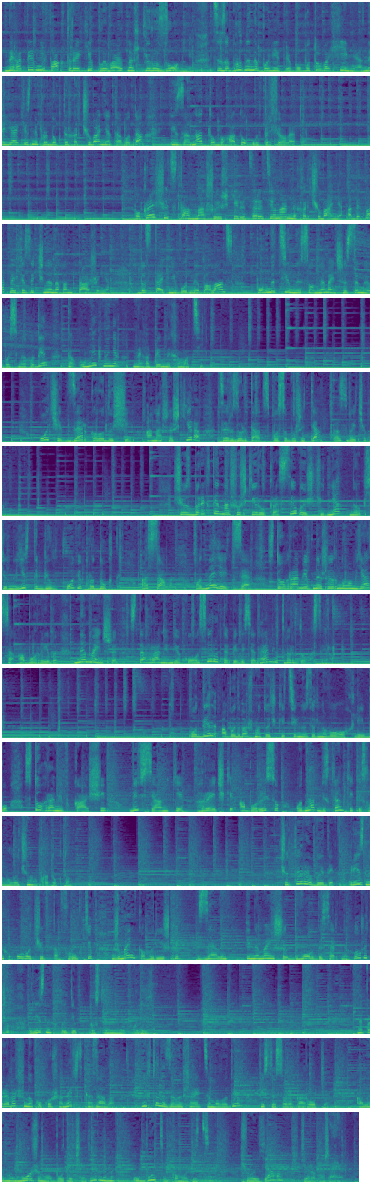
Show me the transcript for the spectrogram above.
Негативні фактори, які впливають на шкіру зовні, це забруднене повітря, побутова хімія, неякісні продукти харчування та вода і занадто багато ультрафіолету. Покращують стан нашої шкіри це раціональне харчування, адекватне фізичне навантаження, достатній водний баланс, повноцінний сон не менше 7-8 годин та уникнення негативних емоцій. Очі дзеркало душі, а наша шкіра це результат способу життя та звичок. Щоб зберегти нашу шкіру красивою щодня, необхідно їсти білкові продукти. А саме одне яйце, 100 грамів нежирного м'яса або риби, не менше 100 грамів м'якого сиру та 50 грамів твердого сиру. Один або два шматочки цільнозернового хлібу, 100 грамів каші, вівсянки, гречки або рису, одна-дві склянки кисломолочного продукту. Чотири види різних овочів та фруктів, жменька горішків, зелень і не менше двох десертних ложечок різних видів рослинної олії. Неперевершена Коко Шанель сказала: ніхто не залишається молодим після 40 років, але ми можемо бути чарівними у будь-якому віці. Чого я вам щиро бажаю.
